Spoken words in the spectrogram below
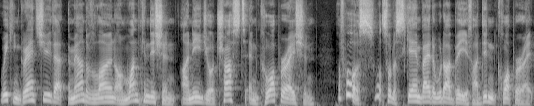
We can grant you that amount of loan on one condition. I need your trust and cooperation. Of course, what sort of scam baiter would I be if I didn't cooperate?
